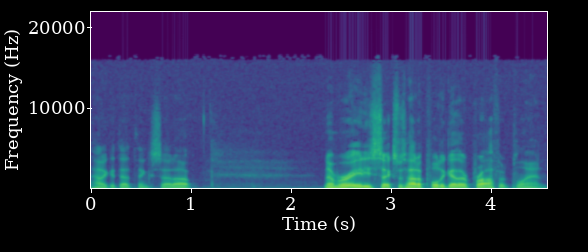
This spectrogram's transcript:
how to get that thing set up. Number 86 was how to pull together a profit plan.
